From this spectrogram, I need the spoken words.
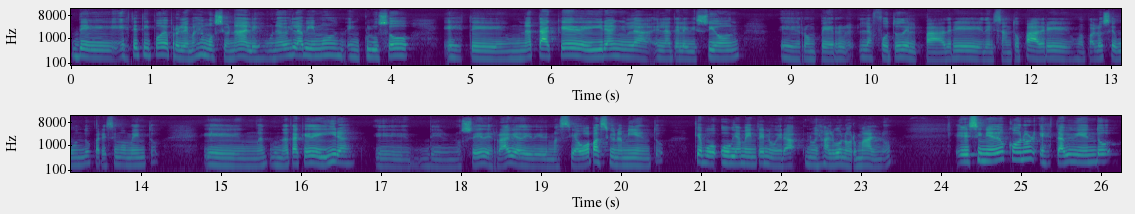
de este tipo de problemas emocionales. Una vez la vimos incluso este, un ataque de ira en la, en la televisión, eh, romper la foto del padre, del Santo Padre Juan Pablo II para ese momento, eh, un, ataque de ira, eh, de no sé, de rabia, de, demasiado apasionamiento, que obviamente no, era, no es algo normal, ¿no? Sinead O'Connor está viviendo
